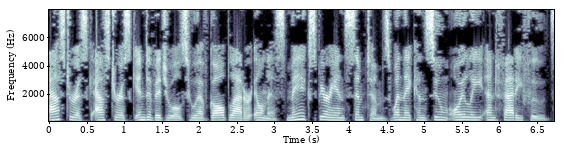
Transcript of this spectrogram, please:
Asterisk asterisk individuals who have gallbladder illness may experience symptoms when they consume oily and fatty foods.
